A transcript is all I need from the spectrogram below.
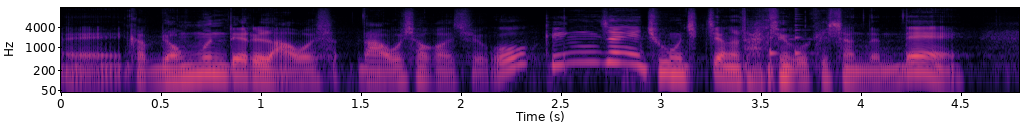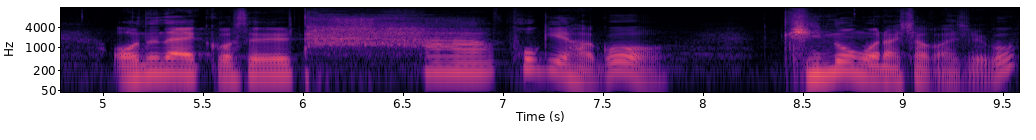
에, 그러니까 명문대를 나오셔, 나오셔가지고 굉장히 좋은 직장을 다니고 계셨는데 어느 날 그것을 다 포기하고 귀농을 하셔가지고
